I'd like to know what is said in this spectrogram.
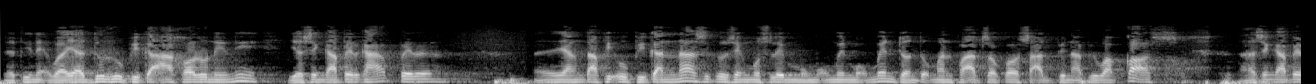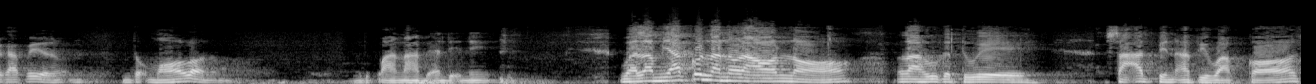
Jadi nek wayadur bika akhorun ini ya sing kafir-kafir. Yang tapi ubikan nas iku sing muslim mukmin mukmin dan untuk manfaat saka Sa'ad bin Abi Waqqas. Nah, sing kafir-kafir untuk molon Itu panah andik ini. Walam yakun lan ora ana lahu kedue Sa'ad bin Abi Waqqas.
